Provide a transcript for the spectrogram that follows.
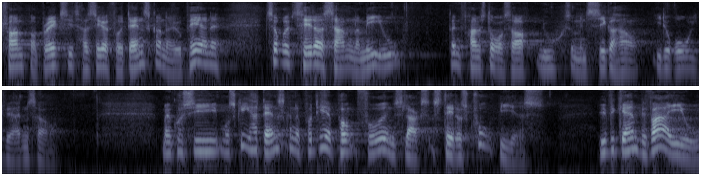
Trump og Brexit har sikkert fået danskerne og europæerne til at rykke tættere sammen om EU. Den fremstår så nu som en sikker havn i det roligt verdenshav. Man kunne sige, måske har danskerne på det her punkt fået en slags status quo bias. Vi vil gerne bevare EU,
